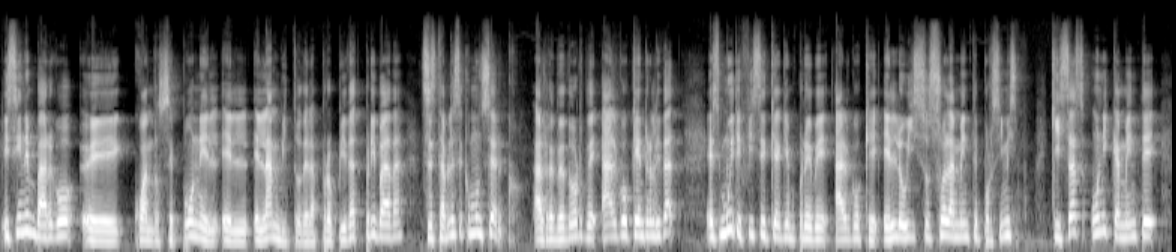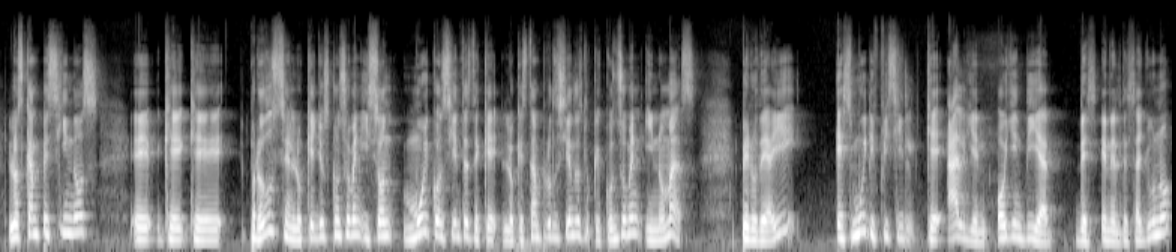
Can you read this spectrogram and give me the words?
Y sin embargo, eh, cuando se pone el, ámbito de la propiedad privada, se establece como un cerco alrededor de algo que en realidad es muy difícil que alguien pruebe algo que él lo hizo solamente por sí mismo. Quizás únicamente los campesinos que, que producen lo que ellos consumen y son muy conscientes de que lo que están produciendo es lo que consumen y no más. Pero de ahí es muy difícil que alguien hoy en día en el desayuno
